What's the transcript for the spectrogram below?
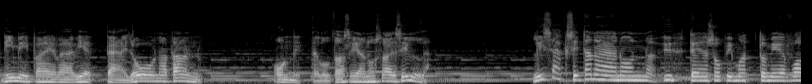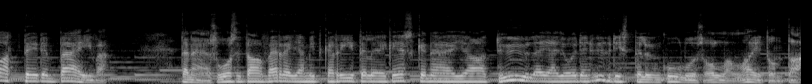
Nimipäivää viettää Joonatan. Onnittelut asianosaisille. Lisäksi tänään on yhteensopimattomien vaatteiden päivä – Tänään suositaan värejä, mitkä riitelee keskenään ja tyylejä, joiden yhdistelyn kuuluisi olla laitonta.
